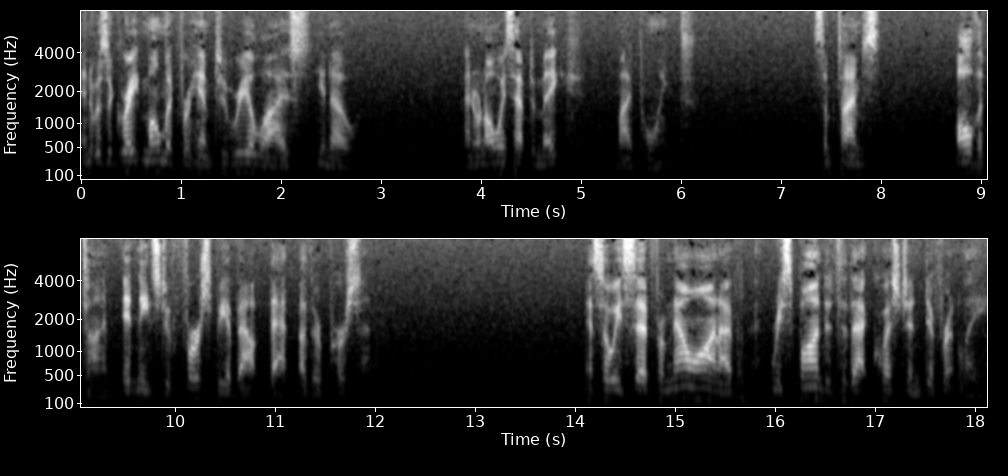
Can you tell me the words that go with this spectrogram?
And it was a great moment for him to realize, you know, I don't always have to make my point. Sometimes all the time. It needs to first be about that other person. And so he said, from now on, I've responded to that question differently.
